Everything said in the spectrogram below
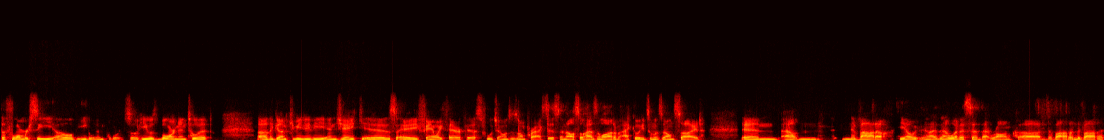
the former CEO of Eagle Import. So he was born into it, uh, the gun community, and Jake is a family therapist, which owns his own practice and also has a lot of accolades on his own side. And out in Nevada, he always, and I know what I said that wrong. Uh, Nevada, Nevada.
